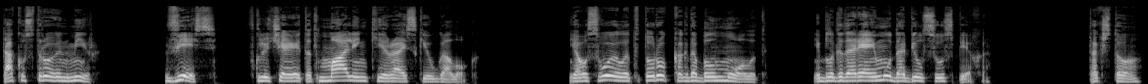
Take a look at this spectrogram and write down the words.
Так устроен мир. Весь, включая этот маленький райский уголок. Я усвоил этот урок, когда был молод, и благодаря ему добился успеха. Так что,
